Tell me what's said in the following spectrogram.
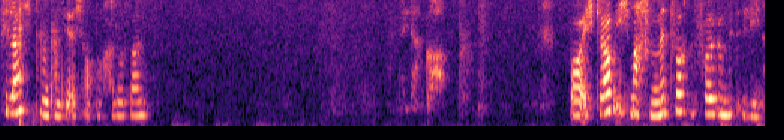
Vielleicht, dann kann sie euch auch noch Hallo sagen. Wenn sie dann kommt. Boah, ich glaube, ich mache für Mittwoch eine Folge mit Elina.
